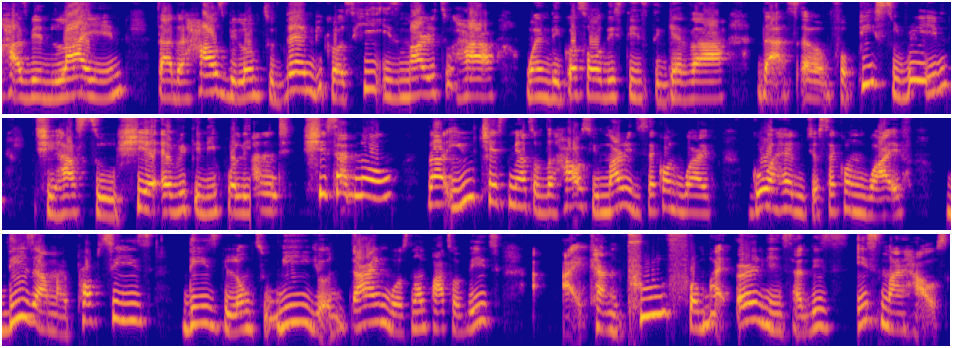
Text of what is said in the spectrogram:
has been lying that the house belonged to them because he is married to her when they got all these things together that um, for peace to reign she has to share everything equally. And she said no that you chased me out of the house. You married the second wife. Go ahead with your second wife. These are my properties. These belong to me. Your dime was not part of it I can prove from my earnings that this is my house.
